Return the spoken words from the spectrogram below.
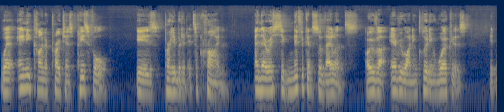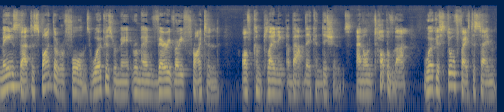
where any kind of protest, peaceful, is prohibited. It's a crime. And there is significant surveillance over everyone, including workers. It means that despite the reforms, workers remain, remain very, very frightened of complaining about their conditions. And on top of that, workers still face the same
